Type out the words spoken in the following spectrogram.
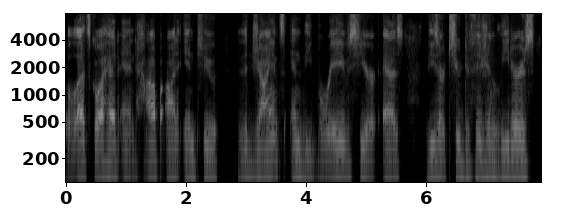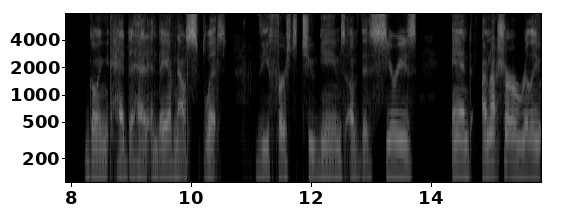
Let's go ahead and hop on into the Giants and the Braves here, as these are two division leaders going head to head, and they have now split the first two games of this series. And I'm not sure really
